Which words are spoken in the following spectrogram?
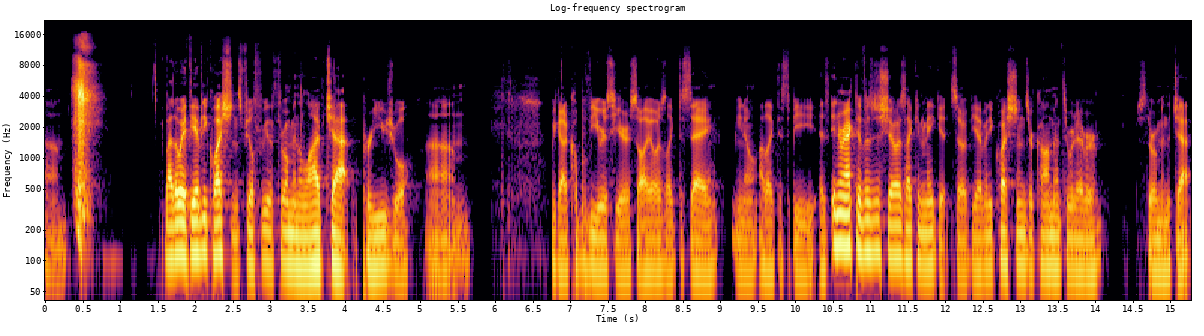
Um, by the way, if you have any questions, feel free to throw them in the live chat per usual. Um, we got a couple viewers here, so I always like to say, you know, I like this to be as interactive as a show as I can make it. So if you have any questions or comments or whatever, just throw them in the chat.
